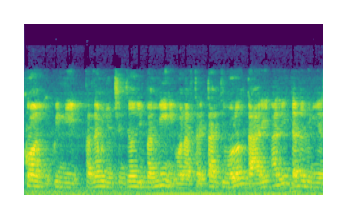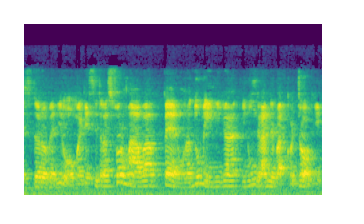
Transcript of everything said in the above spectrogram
con, quindi parliamo di un centinaio di bambini con altrettanti volontari all'interno dell'Università Europea di Roma che si trasformava per una domenica in un grande parco giochi.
